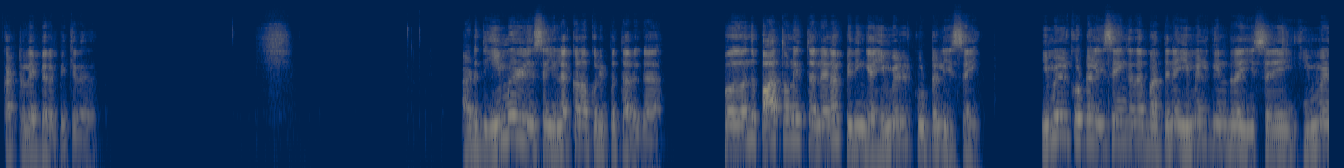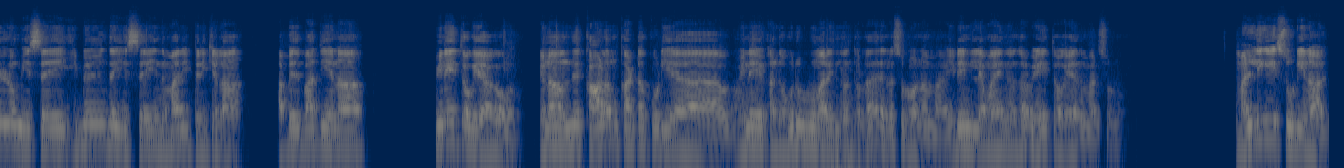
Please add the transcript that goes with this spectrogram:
கட்டளை பிறப்பிக்கிறது. அடுத்து இமிழ் இசை இலக்கண குறிப்பு தருக. இப்போ வந்து பார்த்தோன்னே தெரியலன்னா பிரிங்க. இமிழ் கூட்டல் இசை. இமிழ் கூட்டல் இசைங்கிறது பார்த்தீங்கன்னா இமிழ்கின்ற இசை இமிழும் இசை இமிழ்ந்த இசை இந்த மாதிரி பிரிக்கலாம். அப்போ இது பார்த்தீங்கன்னா வினைத்தொகையாக வரும். ஏன்னா வந்து காலம் காட்டக்கூடிய வினை அந்த உருவு மறைந்து வந்துள்ள என்ன சொல்லுவோம் நம்ம? இடைநிலை மறைந்து வந்தால் வினைத்தொகை அந்த மாதிரி சொல்லுவோம். மல்லிகை சூடினால்.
